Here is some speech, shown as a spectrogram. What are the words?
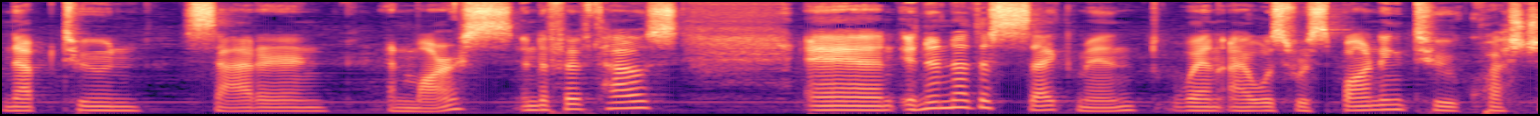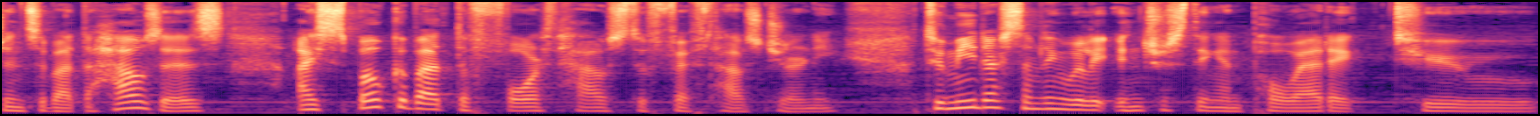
Neptune, Saturn, and Mars in the fifth house. And in another segment, when I was responding to questions about the houses, I spoke about the fourth house to fifth house journey. To me, there's something really interesting and poetic to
